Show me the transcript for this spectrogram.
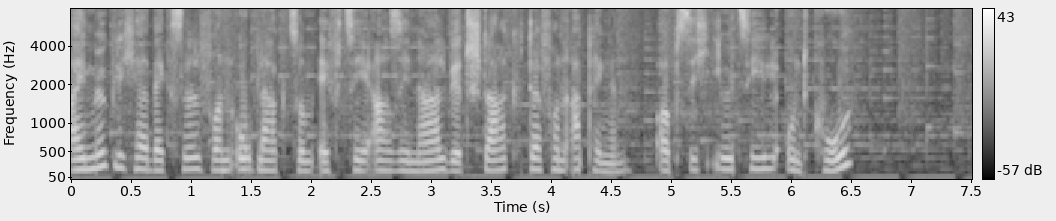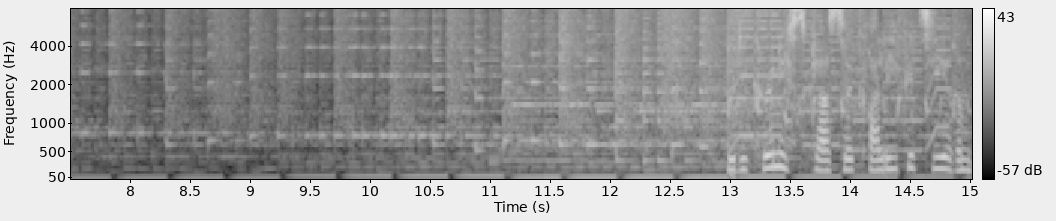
Ein möglicher Wechsel von Oblak zum FC Arsenal wird stark davon abhängen, ob sich Özil und Co. für die Königsklasse qualifizieren.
